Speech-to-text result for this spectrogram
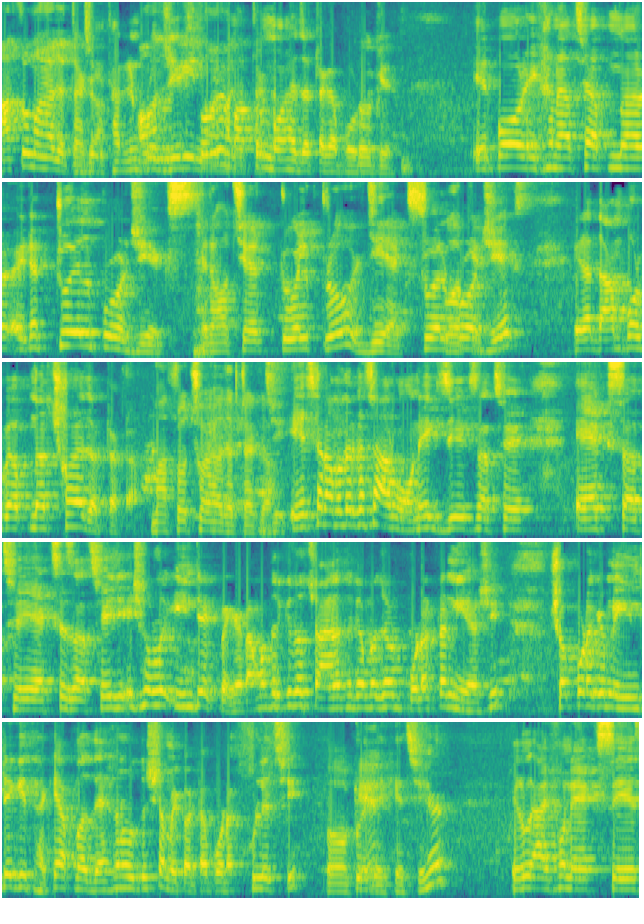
মাত্র নয় হাজার টাকা? থার্টিন প্রো GX জিএক্স পড়বে মাত্র টাকা। নয় হাজার টাকা পড়বে। ওকে এরপর এখানে আছে আপনার এটা টুয়েলভ প্রো জিএক্স এটা হচ্ছে twelve Pro GX twelve Pro GX এটা দাম পড়বে আপনার ছয় হাজার টাকা। মাত্র ছয় হাজার টাকা। জি এছাড়া আমাদের কাছে আরও অনেক জিএক্স আছে এক্স আছে এক্সেস আছে এই হলো ইনটেক প্যাকেট আমাদের কিন্তু চায়না থেকে আমরা যখন প্রোডাক্টটা নিয়ে আসি সব প্রোডাক্ট এমনি ইনটেকই থাকে। আপনার দেখানোর উদ্দেশ্যে আমি কয়েকটা প্রোডাক্ট খুলেছি ওকে দেখেছি রেখেছি হ্যাঁ? এগুলো আইফোন এক্সএস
